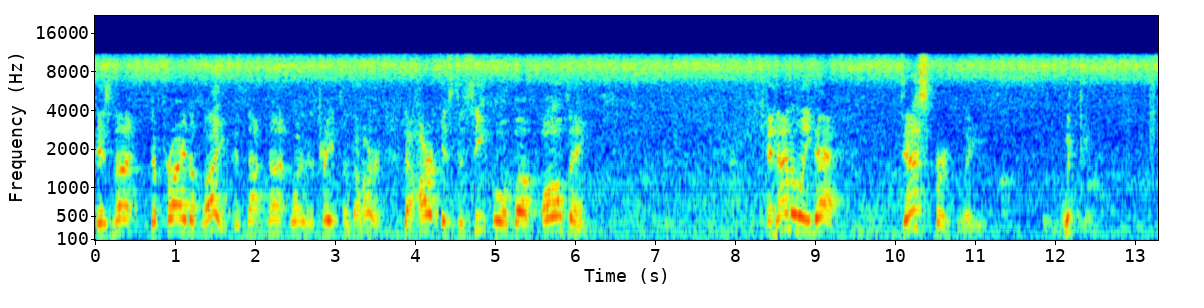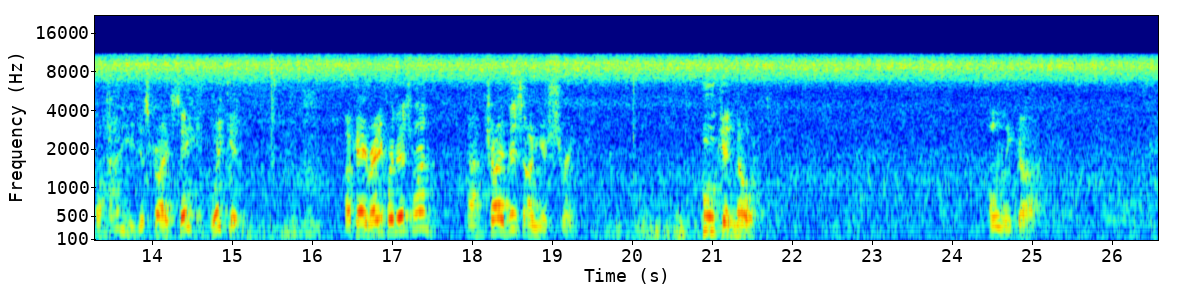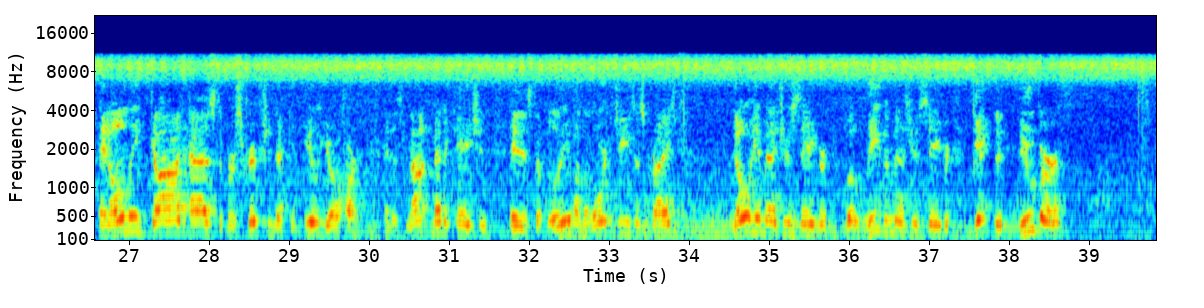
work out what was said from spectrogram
Is not the pride of life? Is not not one of the traits of the heart? The heart is deceitful above all things. And not only that, desperately wicked. Well, how do you describe Satan? Wicked. Mm-hmm. Okay, ready for this one? Now try this on your shrink. Who can know it? Only God. And only God has the prescription that can heal your heart. And it's not medication. It is to believe on the Lord Jesus Christ, know Him as your Savior, believe Him as your Savior, get the new birth,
